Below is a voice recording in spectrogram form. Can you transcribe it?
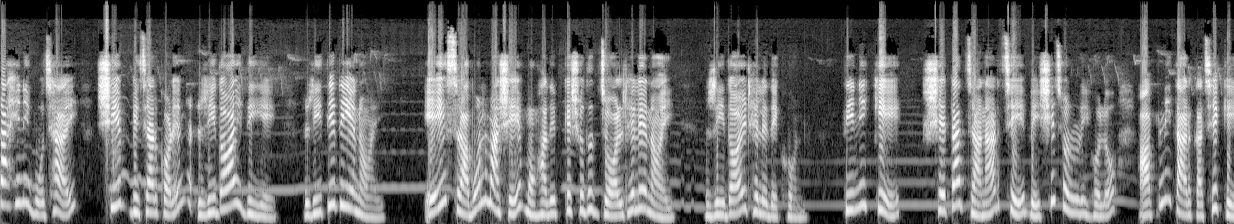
কাহিনী বোঝায়, শিব বিচার করেন হৃদয় দিয়ে। রীতি দিয়ে নয়। এই শ্রাবণ মাসে মহাদেবকে শুধু জল ঢেলে নয়, হৃদয় ঢেলে দেখুন। তিনি কে সেটা জানার চেয়ে বেশি জরুরি হলো আপনি তার কাছে কে।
